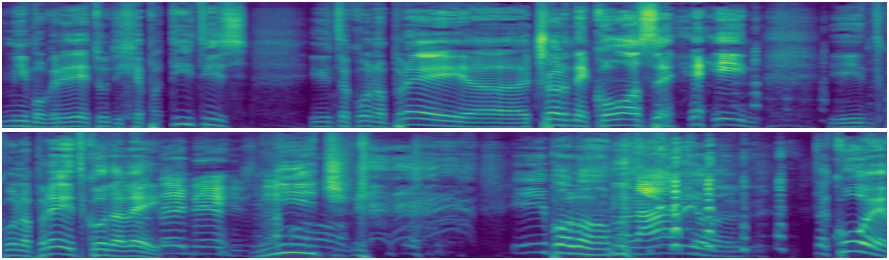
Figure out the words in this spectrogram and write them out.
mimo grede, tudi hepatitis in tako naprej, eh, črne koze in, in tako naprej. Tako da, lej, nič. Ebolo, malarijo. Tako je,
